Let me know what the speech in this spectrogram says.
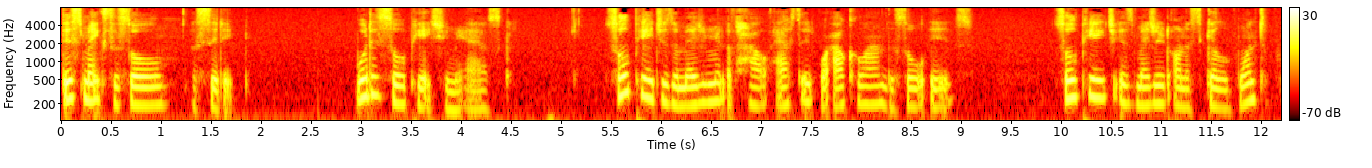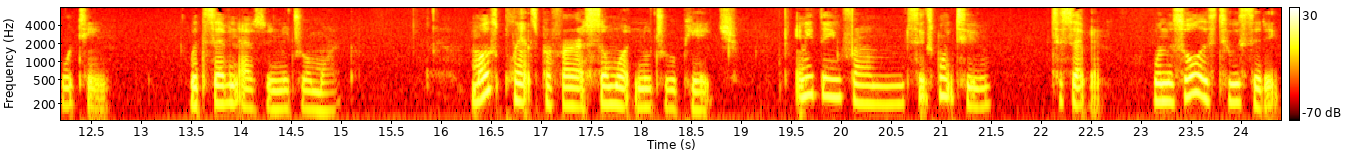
This makes the soil acidic. What is soil pH, you may ask? Soil pH is a measurement of how acid or alkaline the soil is. Soil pH is measured on a scale of 1 to 14, with 7 as the neutral mark. Most plants prefer a somewhat neutral pH, anything from 6.2 to 7. When the soil is too acidic,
